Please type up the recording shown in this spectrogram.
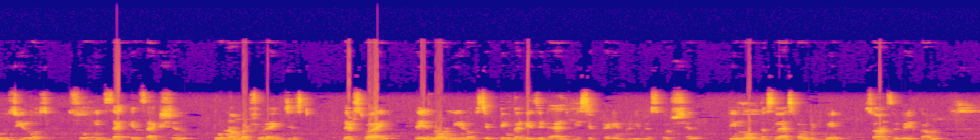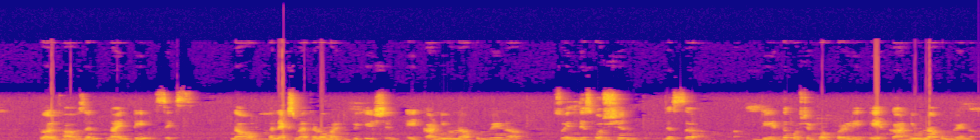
two zeros. So in second section, two numbers should exist. That's why there is no need of shifting the digit as we shifted in previous question. Remove the slash from between. So answer will come 12,096. Now the next method of multiplication, Eka Nyuna Purvena. So in this question, just uh, read the question properly. Eka Nyuna Purvena.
